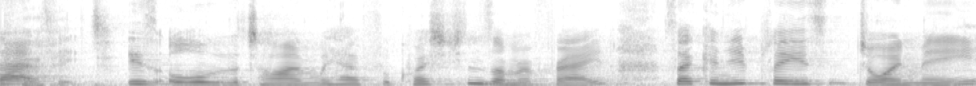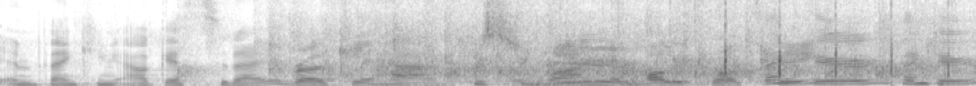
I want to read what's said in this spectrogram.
That Perfect. is all the time we have for questions, I'm afraid. So can you please join me in thanking our guests today, Rosalie Ham, Christian Thank White you. and Holly Throsby. Thank you. Thank you.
